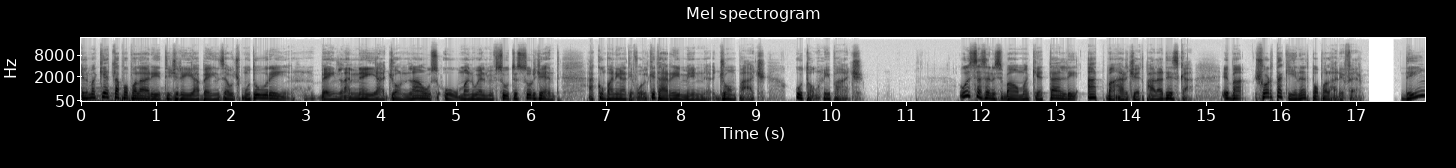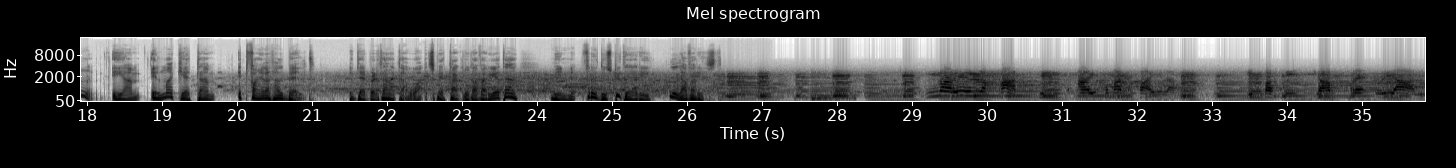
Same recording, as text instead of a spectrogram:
Il-makketta popolari tiġrija bejn żewġ muturi, bejn l-annejja John Laws u Manuel Mifsud is-Surġent, akkumpanjati fuq il-kitarri minn John Paċ u Tony Paċ. U issa se nisimgħu makketta li qatt ma ħarġet bħala diska, imma xorta kienet popolari ferm. Din hija l-makketta It-Tfajla tal-Belt, interpretata waqt spettaklu ta' varjetà minn Fredu Spiteri l-Avarist. Nar il-ħadd kien tqajt mat-tfajla tippassiġġa f'Treq Rijali.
